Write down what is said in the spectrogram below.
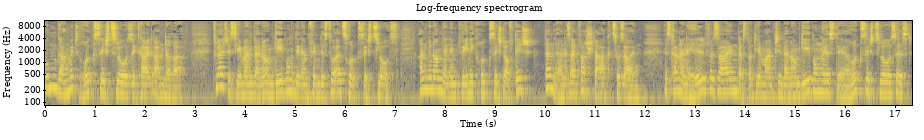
Umgang mit Rücksichtslosigkeit anderer. Vielleicht ist jemand in deiner Umgebung, den empfindest du als rücksichtslos. Angenommen, er nimmt wenig Rücksicht auf dich, dann lerne es einfach stark zu sein. Es kann eine Hilfe sein, dass dort jemand in deiner Umgebung ist, der rücksichtslos ist.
